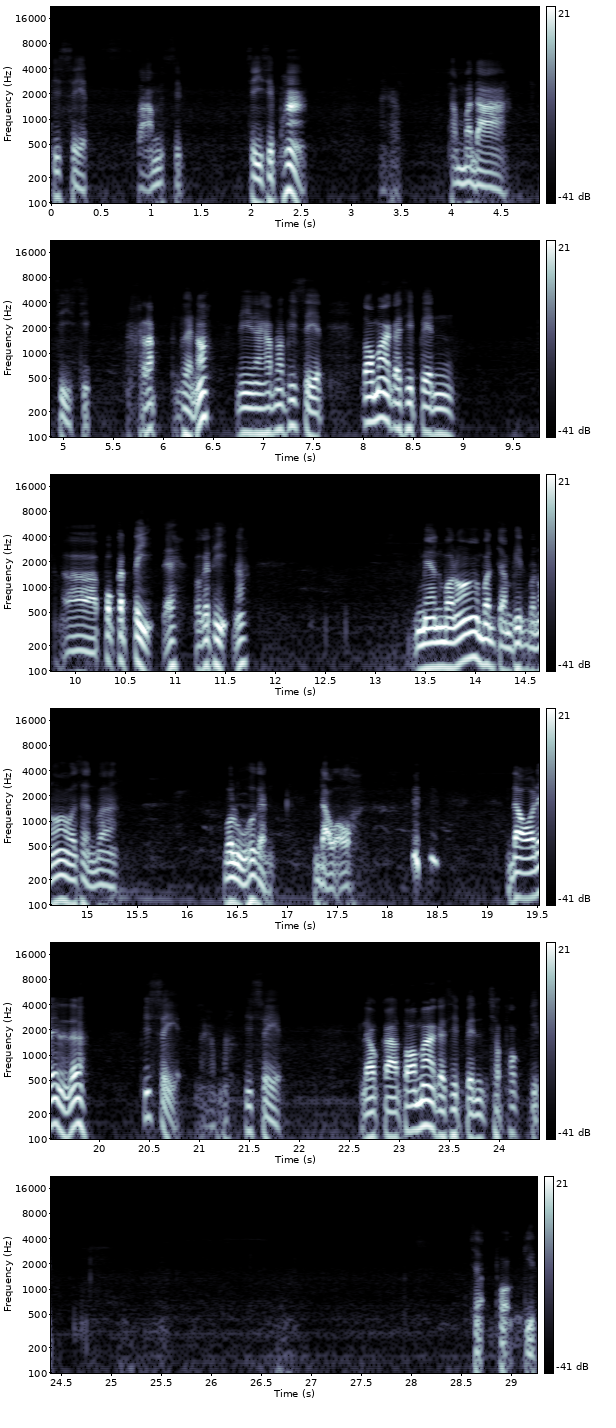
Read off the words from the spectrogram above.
พิเศษ 30 45นะครับ ธรรมดา 40นะครับเพื่อนๆเนาะนี่นะครับนาะพิเศษต่อมาก็สิเป็นปกติเด้ปกตินะแมนบ่เนาะบ่จำผิดบ่เนาะว่าซั่นว่าบ่รู้คือกัน เดาเอา เดาเอได้เด้อพิเศษนะครับพิเศษ แล้วการต่อมาก็สิเป็นเฉพาะกิจ เฉพาะกิจ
